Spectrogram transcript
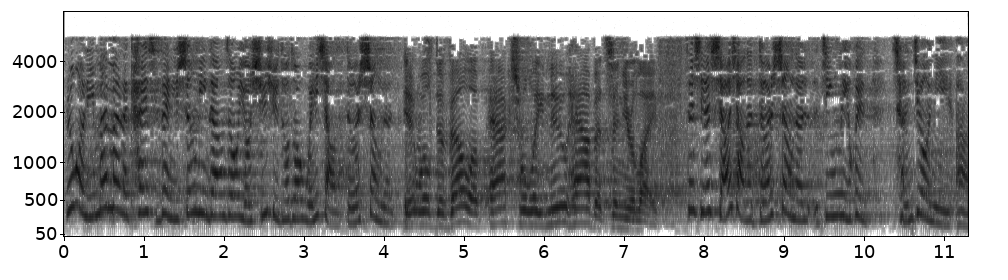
如果你慢慢的开始在你生命当中有许许多多微小得胜的 it will develop actually new habits in your life, 这些小小的得胜的经历，会成就你呃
